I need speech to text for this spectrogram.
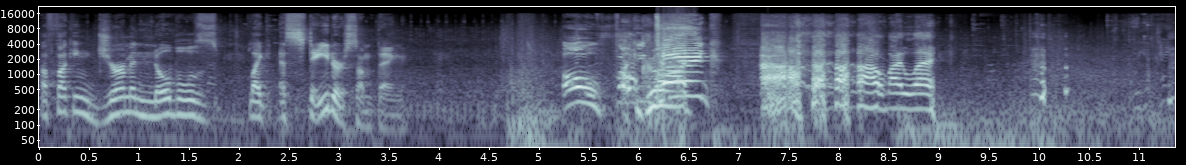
a fucking German noble's like estate or something. Oh, fucking oh, God. tank! Ow, my leg. We have taken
